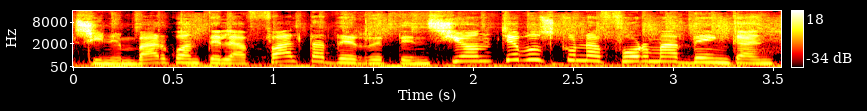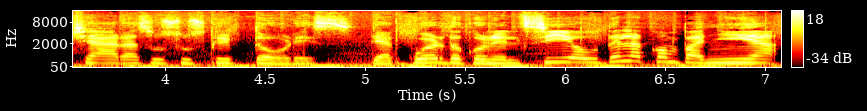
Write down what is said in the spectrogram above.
Sin embargo, ante la falta de retención, ya busca una forma de enganchar a sus suscriptores. De acuerdo con el CEO de la compañía,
